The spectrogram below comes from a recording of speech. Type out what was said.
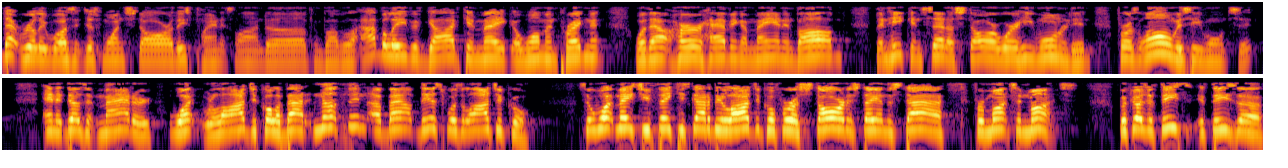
that really wasn't just one star. These planets lined up and blah, blah, blah. I believe if God can make a woman pregnant without her having a man involved, then He can set a star where He wanted it for as long as He wants it. And it doesn't matter what logical about it. Nothing about this was logical. So what makes you think He's got to be logical for a star to stay in the sky for months and months? Because if these, if these, uh,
